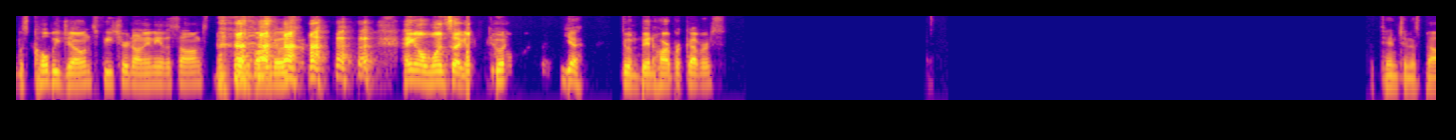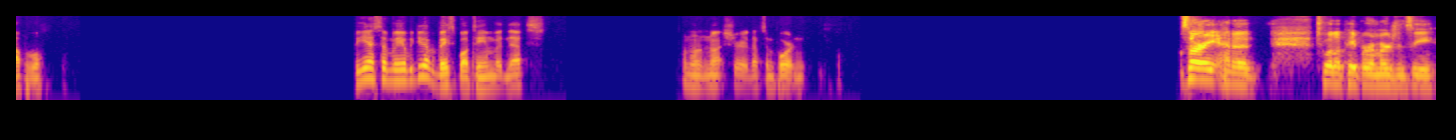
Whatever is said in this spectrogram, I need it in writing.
was Cobi Jones featured on any of the songs? The bongos, Hang on one second. doing Ben Harper covers. The tension is palpable. But yes, I mean we do have a baseball team, but that's I'm not sure that's important. Sorry, I had a toilet paper emergency.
